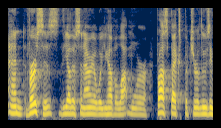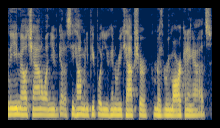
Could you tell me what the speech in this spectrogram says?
And versus the other scenario where you have a lot more prospects, but you're losing the email channel and you've got to see how many people you can recapture with remarketing ads.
